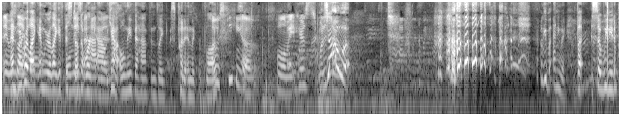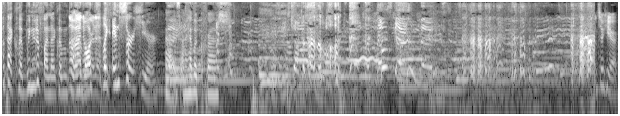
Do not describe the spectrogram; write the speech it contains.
And it was And we were like oh, and we were like if this doesn't it work out. Yeah, only if it happens, like s- put it in the vlog. Oh, speaking of. Hold on, wait. Here's what is Joe! Okay, but anyway, but so we need to put that clip. We need to find that clip and No, put it in the vlog. Like insert here. Guys, I have a crush. Answer here.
